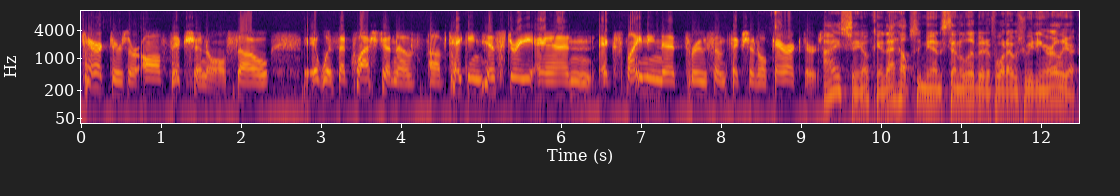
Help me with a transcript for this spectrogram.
characters are all fictional. So it was a question of, of taking history and explaining it through some fictional characters. I see. Okay, that helps me understand a little bit of what I was reading earlier.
